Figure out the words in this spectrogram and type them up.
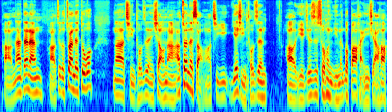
好，那当然，好，这个赚得多。那请投资人笑纳啊，赚的少啊，其也请投资人，好，也就是说你能够包含一下哈。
